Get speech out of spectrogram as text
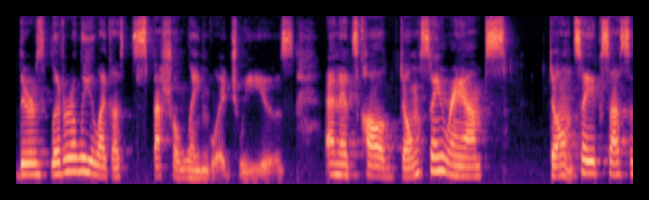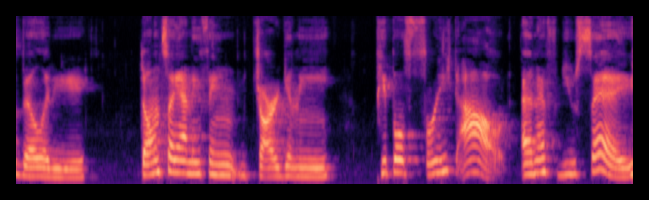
there's literally like a special language we use, and it's called don't say ramps, don't say accessibility, don't say anything jargony. People freak out. And if you say,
